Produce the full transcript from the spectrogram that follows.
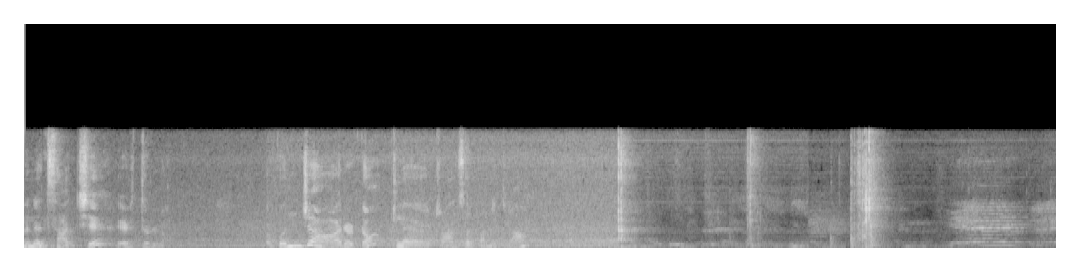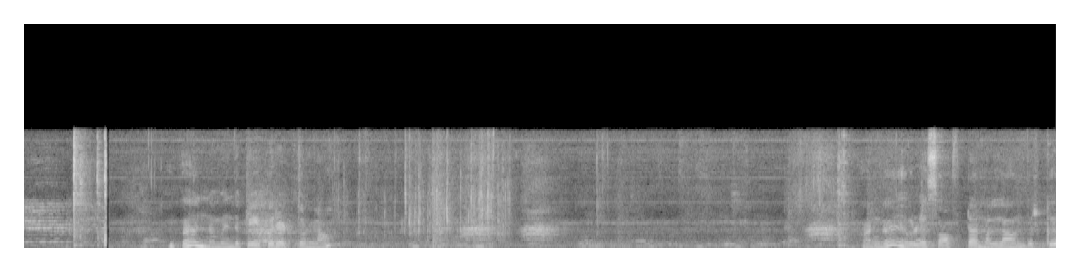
மினிட்ஸ் ஆச்சு. எடுத்துடலாம். கொஞ்சம் ஆறட்டும். இதில் ட்ரான்ஸ்ஃபர் பண்ணிக்கலாம். இப்போ நம்ம இந்த பேப்பர் எடுத்துடலாம். பாருங்கள் எவ்வளோ சாஃப்டாக நல்லா வந்திருக்கு.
